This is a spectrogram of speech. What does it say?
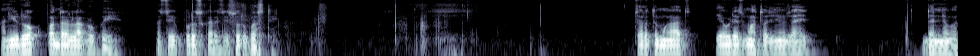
आणि रोख पंधरा लाख रुपये असे पुरस्काराचे स्वरूप असते. चला तर मग आज एवढ्याच महत्त्वाच्या न्यूज आहेत. धन्यवाद.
